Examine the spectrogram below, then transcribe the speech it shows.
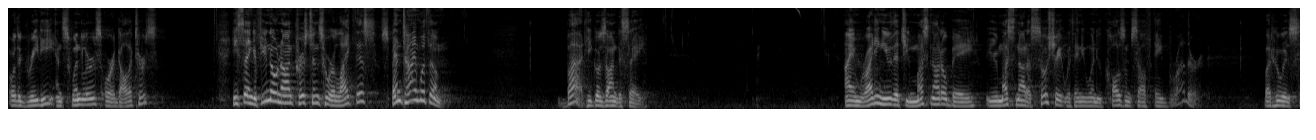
or the greedy and swindlers or idolaters, He's saying if you know non Christians who are like this, spend time with them. But he goes on to say, I am writing you that you must not obey, you must not associate with anyone who calls himself a brother, but who is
